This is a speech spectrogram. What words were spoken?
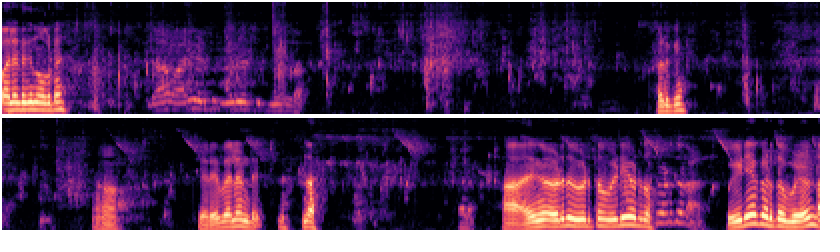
വല ഉണ്ടെങ്കിൽ നോക്കട്ടെ. എടുക്ക്. ആ ചെറിയ വില ഉണ്ട് എന്താ ആ നിങ്ങൾ എടുത്തു എടുത്തോ വീഡിയോ എടുത്തോ. വീഡിയോ ഒക്കെ എടുത്തോ വീഴണ്ട.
